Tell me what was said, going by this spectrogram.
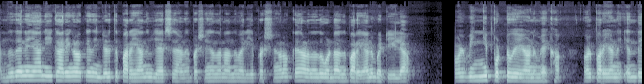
അന്ന് തന്നെ ഞാൻ ഈ കാര്യങ്ങളൊക്കെ നിന്റെ അടുത്ത് പറയാമെന്ന് വിചാരിച്ചതാണ്. പക്ഷേ ഞാൻ പറഞ്ഞാൽ അന്ന് വലിയ പ്രശ്നങ്ങളൊക്കെ നടന്നതുകൊണ്ട് അന്ന് പറയാനും പറ്റിയില്ല. അവൾ വിങ്ങിപ്പൊട്ടുകയാണ് മേഘ. അവൾ പറയാണ് എന്തേ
